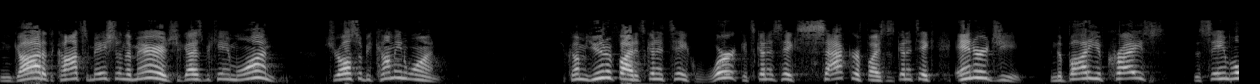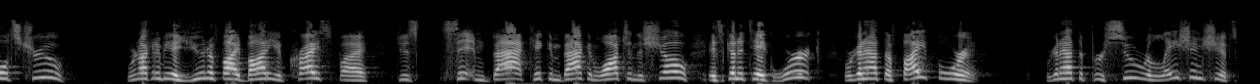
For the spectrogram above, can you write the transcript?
And God, at the consummation of the marriage, you guys became one. But you're also becoming one. Become unified, it's going to take work. It's going to take sacrifice. It's going to take energy. In the body of Christ, the same holds true. We're not going to be a unified body of Christ by just sitting back, kicking back and watching the show. It's going to take work. We're going to have to fight for it. We're going to have to pursue relationships.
